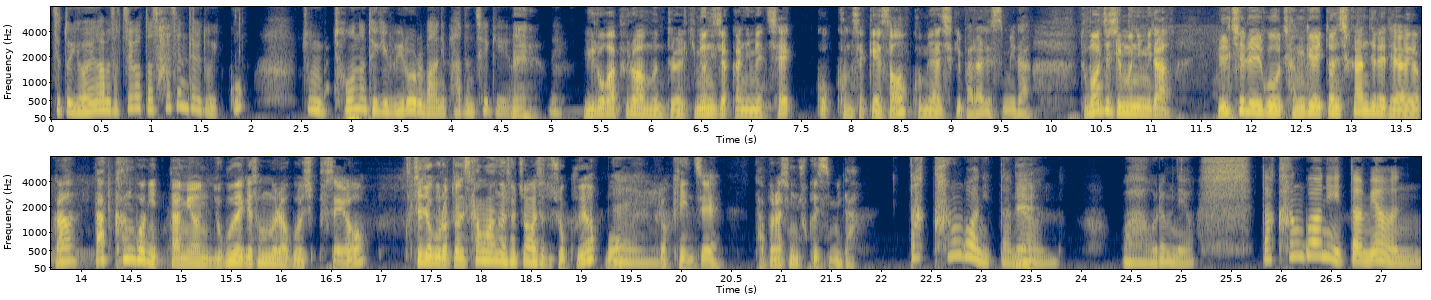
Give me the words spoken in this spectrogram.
이제 또 여행하면서 찍었던 사진들도 있고, 좀 저는 되게 위로를 많이 받은 책이에요. 네. 네. 위로가 필요한 분들 김현지 작가님의 책 꼭 검색해서 구매하시기 바라겠습니다. 두 번째 질문입니다. 1719 잠겨있던 시간들에 대하여가 딱 한 권 있다면 누구에게 선물하고 싶으세요? 구체적으로 어떤 상황을 설정하셔도 좋고요. 뭐 네. 그렇게 이제 답을 하시면 좋겠습니다. 딱 한 권 있다면, 네. 와, 어렵네요. 딱 한 권이 있다면,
